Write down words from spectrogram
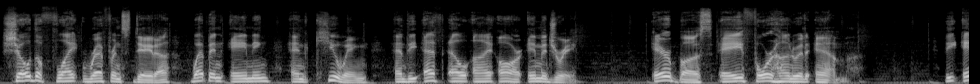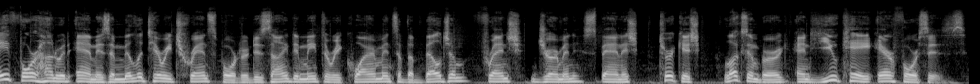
show the flight reference data, weapon aiming and cueing, and the FLIR imagery. Airbus A400M The A400M is a military transporter designed to meet the requirements of the Belgium, French, German, Spanish, Turkish, Luxembourg, and UK Air Forces.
